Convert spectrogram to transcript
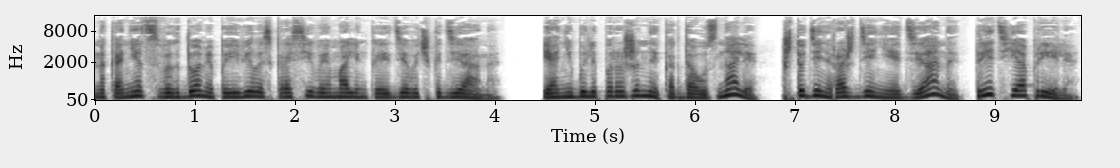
Наконец, в их доме появилась красивая маленькая девочка Диана, и они были поражены, когда узнали, что день рождения Дианы — 3 апреля.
